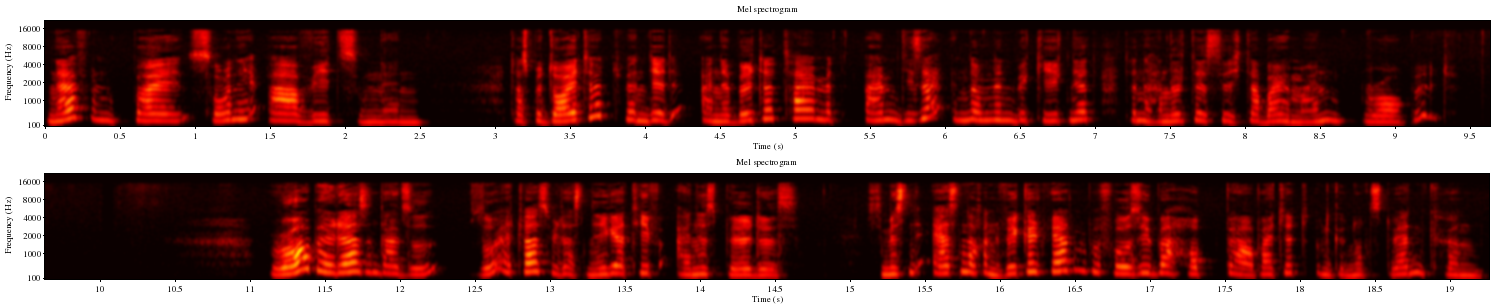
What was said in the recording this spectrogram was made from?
.nev und bei Sony AW zu nennen. Das bedeutet, wenn dir eine Bilddatei mit einem dieser Endungen begegnet, dann handelt es sich dabei um ein RAW-Bild. RAW-Bilder sind also so etwas wie das Negativ eines Bildes. Sie müssen erst noch entwickelt werden, bevor sie überhaupt bearbeitet und genutzt werden können.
